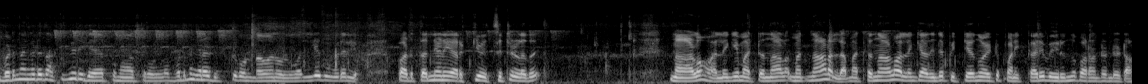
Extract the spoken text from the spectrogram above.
ഇവിടെ നിന്ന് അങ്ങോട്ട് ഈ ഒരു ഗ്യാപ്പ് മാത്രമേ ഉള്ളൂ. ഇവിടെ നിന്ന് ഇങ്ങനെ എടുത്ത് കൊണ്ടുപോകാനുള്ളൂ. വലിയ ദൂരമല്ലേ അപ്പോൾ അടുത്ത് തന്നെയാണ് ഇറക്കി വെച്ചിട്ടുള്ളത്. നാളോ അല്ലെങ്കിൽ മറ്റന്നാൾ മറ്റന്നാളല്ല മറ്റന്നാളോ അല്ലെങ്കിൽ അതിന്റെ പിറ്റേന്നുമായിട്ട് പണിക്കാർ വരും എന്ന് പറഞ്ഞിട്ടുണ്ട് കേട്ടോ.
